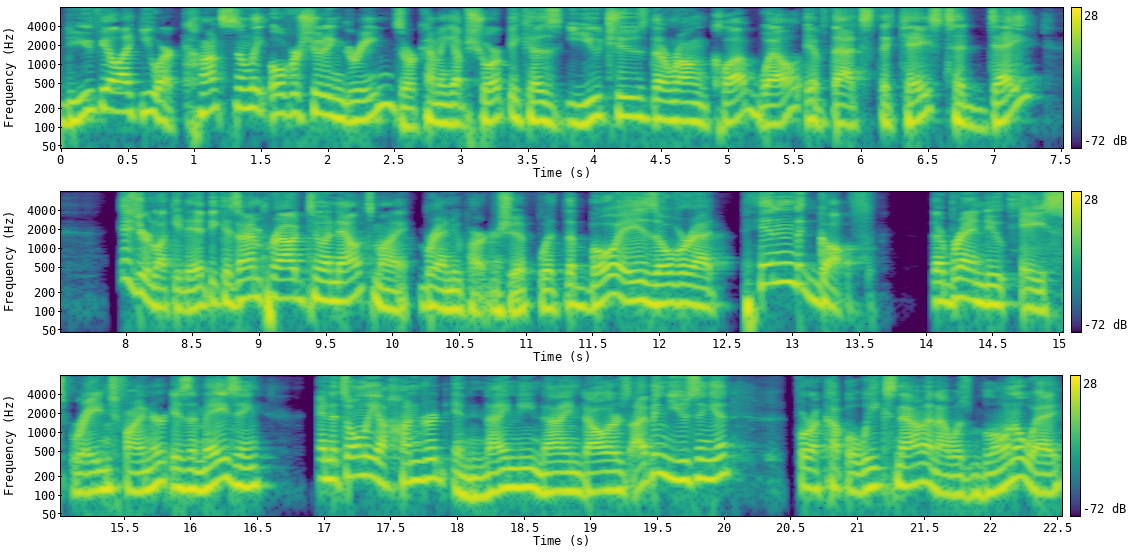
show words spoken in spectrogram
Do you feel like you are constantly overshooting greens or coming up short because you choose the wrong club? Well, if that's the case, today is your lucky day because I'm proud to announce my brand new partnership with the boys over at Pinned Golf. Their brand new Ace rangefinder is amazing and it's only $199. I've been using it for a couple weeks now, and I was blown away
